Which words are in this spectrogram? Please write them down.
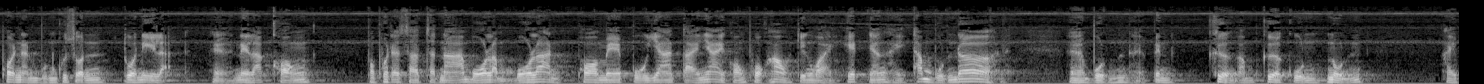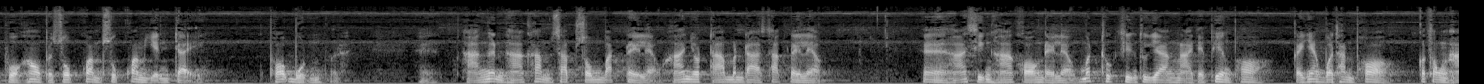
เพราะนั้นบุญกุศลตัวนี้แหละในหลักของพระพุทธศาสนาโบรโบราณพ่อแม่ปู่ย่าตายง่ายของพวกเฮาจึงไหวเฮ็ดยังให้ทำบุญเด้อบุญเป็นเครื่องอำเกลือกุลหนุน ให้พวกเข้าประสบความสุขความเย็นใจ เพราะบุญหาเงินหาข้ามทรัพย์สมบัติได้แล้ว หายศถาบรรดาศักดิ์ได้แล้วหาสิ่งหาของได้แล้วมัดทุกสิ่งทุกอย่างน่าจะเพียงพ่อก็ยังบ่ท่านพ่อก็ต้องหา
